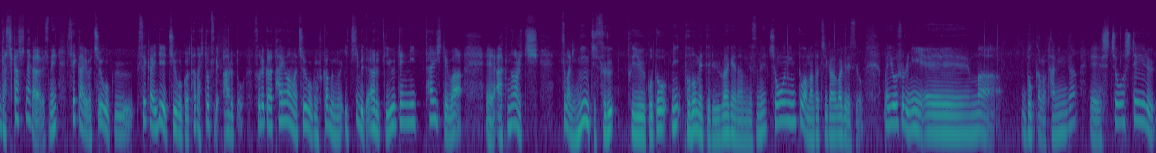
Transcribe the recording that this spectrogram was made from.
がしかしながらですね世界は中国世界で中国はただ一つであると。それから台湾は中国の不可分の一部であるっていう点に対しては、えー、アクナルチつまり認知するということにとどめてるわけなんですね。承認とはまた違うわけですよ、まあ、要するに、えー、まあどっかの他人が、えー、主張している、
